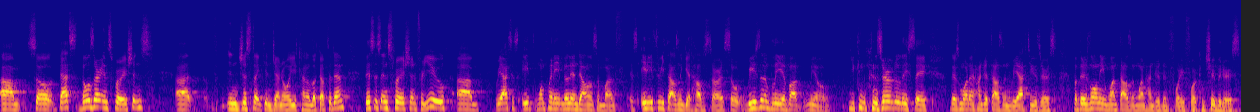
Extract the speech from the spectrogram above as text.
Um, so that's, those are inspirations. Uh, in just like in general, you kind of look up to them. This is inspiration for you. Um, React is 1.8 million downloads a month. It's 83,000 GitHub stars. So reasonably about, you know, you can conservatively say there's more than 100,000 React users, but there's only 1,144 contributors.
